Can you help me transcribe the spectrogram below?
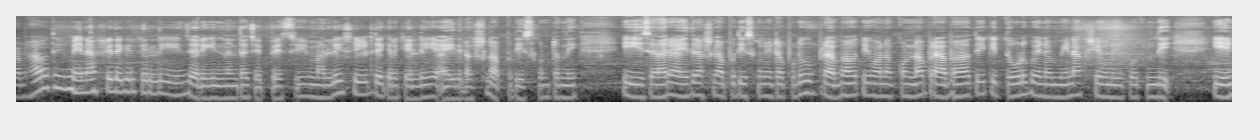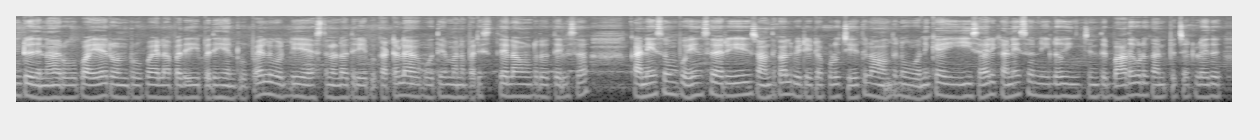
ప్రభావతి మీనాక్షి దగ్గరికి వెళ్ళి జరిగిందంతా చెప్పేసి మళ్ళీ సీట్ దగ్గరికి వెళ్ళి ఐదు లక్షలు అప్పు తీసుకుంటుంది. ఈసారి ఐదు లక్షలు అప్పు తీసుకునేటప్పుడు ప్రభావతి వనకుండా ప్రభావతికి తోడుపోయిన మీనాక్షి ఉనిగిపోతుంది ఏంటో నా రూపాయి? రెండు రూపాయల? పది పదిహేను రూపాయలు వడ్డీ వేస్తున్నాడు. అది రేపు కట్టలేకపోతే మన పరిస్థితి ఎలా ఉంటుందో తెలుసా? కనీసం పోయినసారి సంతకాలు పెట్టేటప్పుడు చేతిలో అంత నువ్వు వణికాయి. ఈసారి కనీసం నీలో ఇంత బాధ కూడా కనిపించట్లేదు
